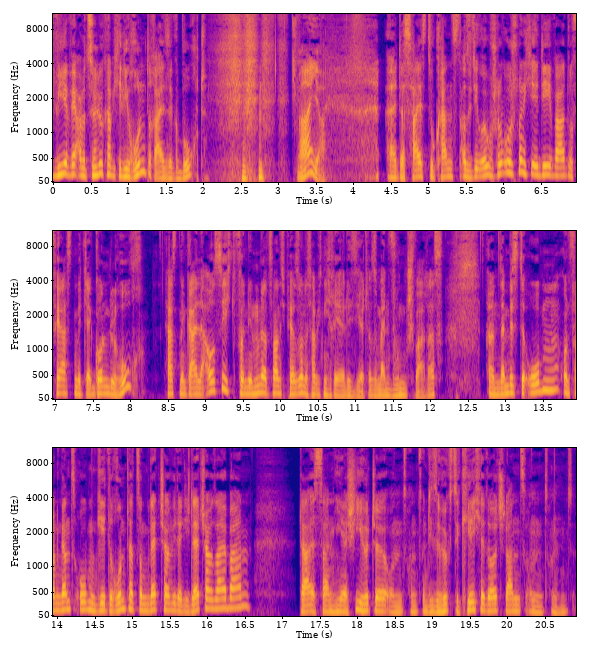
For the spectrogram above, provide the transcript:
Wir, wir, aber zum Glück habe ich hier die Rundreise gebucht. Ah ja. Äh, Das heißt, du kannst, also die urspr- ursprüngliche Idee war, du fährst mit der Gondel hoch, hast eine geile Aussicht von den 120 Personen, das habe ich nicht realisiert. Also mein Wunsch war das. Ähm, dann bist du oben und von ganz oben geht runter zum Gletscher wieder die Gletscherseilbahn. Da ist dann hier Skihütte und, und, und diese höchste Kirche Deutschlands und, und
